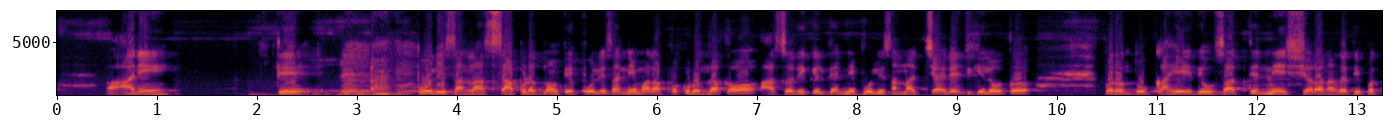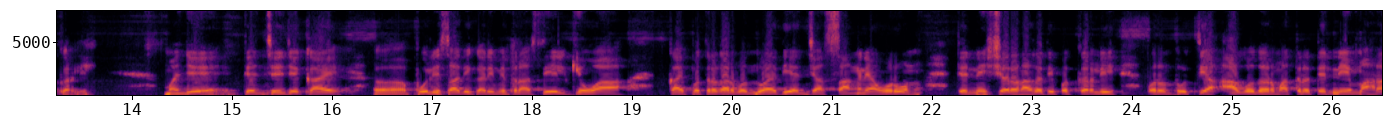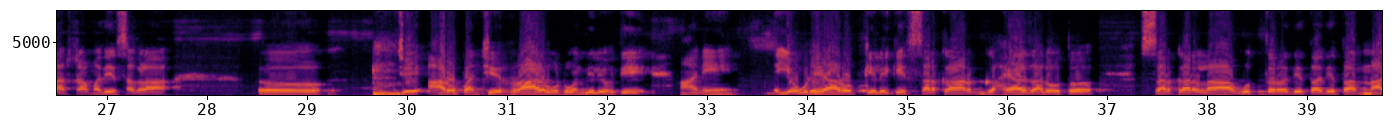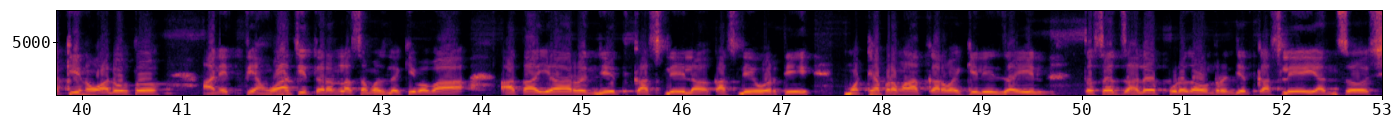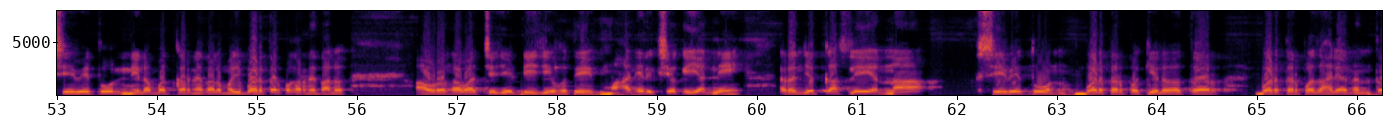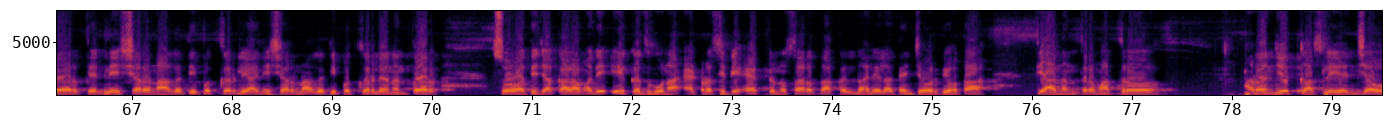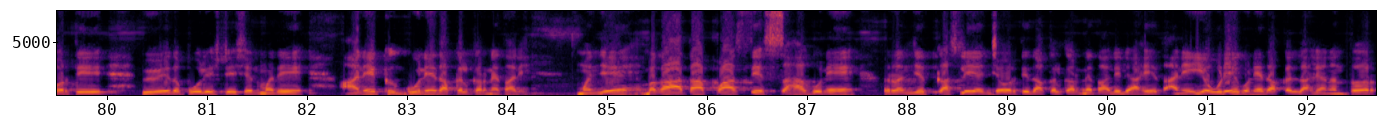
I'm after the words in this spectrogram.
आणि ते पोलिसांना सापडत नव्हते. पोलिसांनी मला पकडून दाखवा असं देखील त्यांनी पोलिसांना चॅलेंज केलं होतं. परंतु काही दिवसात त्यांनी शरणागती पत्करली. म्हणजे त्यांचे जे काय पोलीस अधिकारी मित्र असतील किंवा काय पत्रकार बंधू आहेत यांच्या सांगण्यावरून त्यांनी शरणागती पत्करली. परंतु त्या अगोदर मात्र त्यांनी महाराष्ट्रामध्ये सगळा जे आरोपांची राळ उठवून दिली होती. आणि एवढे आरोप केले की सरकार घायाळ झालं होतं. सरकारला उत्तर देता देता नाकीनो आलं होतं. आणि तेव्हाच इतरांना समजलं की बाबा आता या रणजित कासलेला कासलेवरती मोठ्या प्रमाणात कारवाई केली जाईल. तसंच झालं पुढे जाऊन रणजित कासले यांचं सेवेतून निलंबन करण्यात आलं म्हणजे बडतर्फ करण्यात आलं. औरंगाबादचे जे डीजी होते महानिरीक्षक यांनी रणजित कासले यांना सेवेतून बडतर्फ केलं तर बडतर्फ झाल्यानंतर त्यांनी शरणागती पत्करली आणि शरणागती पत्करल्यानंतर सुरुवातीच्या काळामध्ये एकच गुन्हा अॅट्रॉसिटी ऍक्टनुसार दाखल झालेला त्यांच्यावरती होता. त्यानंतर मात्र रणजित कासले यांच्यावरती विविध पोलीस स्टेशनमध्ये अनेक गुन्हे दाखल करण्यात आले. म्हणजे बघा आता पाच ते सहा गुन्हे रणजित कासले यांच्यावरती दाखल करण्यात आलेले आहेत आणि एवढे गुन्हे दाखल झाल्यानंतर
